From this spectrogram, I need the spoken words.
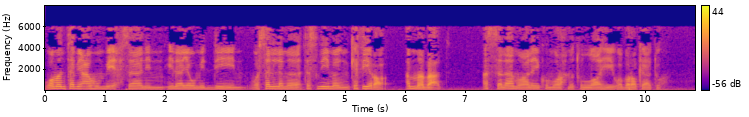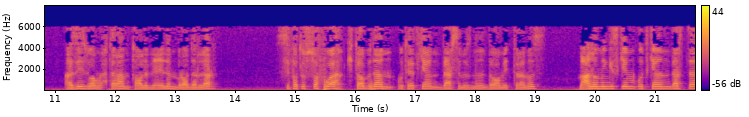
ومن تبعهم بإحسان إلى يوم الدين وسلم تسليما كثيرا. أما بعد السلام عليكم ورحمة الله وبركاته. aziz va muhtaram tolib ilm birodarlar sifatu sofva kitobidan o'tayotgan darsimizni davom ettiramiz ma'lumingizki o'tgan darsda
